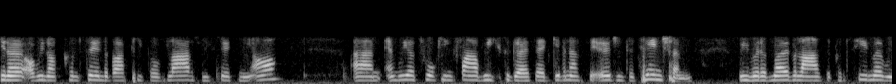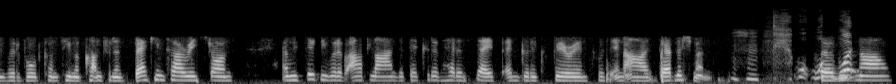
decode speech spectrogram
you know, are we not concerned about people's lives? We certainly are. Um, and we are talking five weeks ago. If they had given us the urgent attention, we would have mobilized the consumer, we would have brought consumer confidence back into our restaurants, and we certainly would have outlined that they could have had a safe and good experience within our establishment. Mm-hmm. What, so what now?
